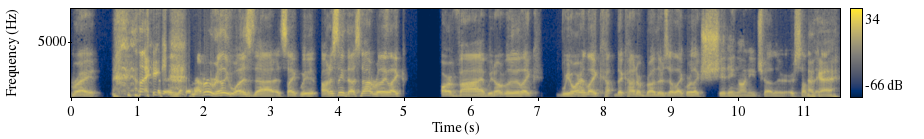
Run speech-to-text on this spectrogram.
right. like, And it never really was that. It's like, we honestly, that's not really like our vibe. We don't really like, we aren't like the kind of brothers that like, we're like shitting on each other or something. okay.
